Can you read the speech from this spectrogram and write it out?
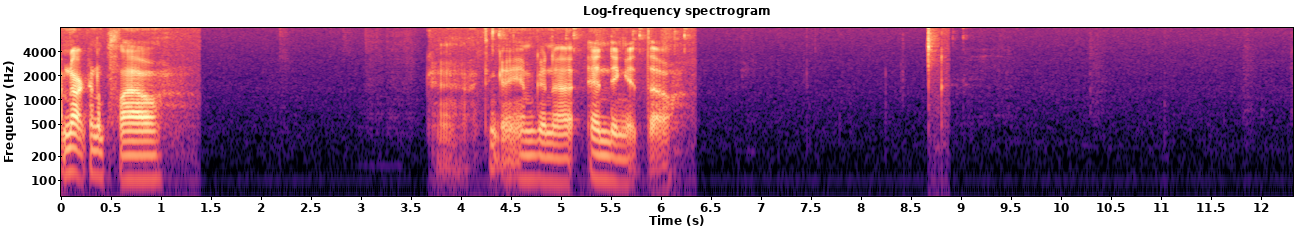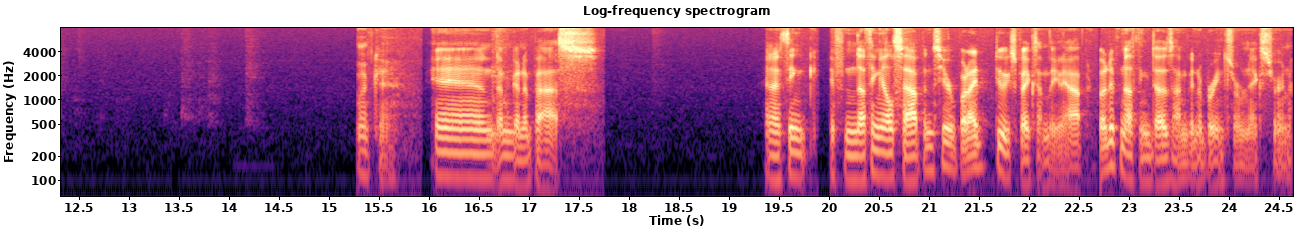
I'm not gonna plow. Okay, I think I am gonna ending it though. Okay, and I'm gonna pass. And I think if nothing else happens here, but I do expect something to happen, but if nothing does, I'm gonna brainstorm next turn.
